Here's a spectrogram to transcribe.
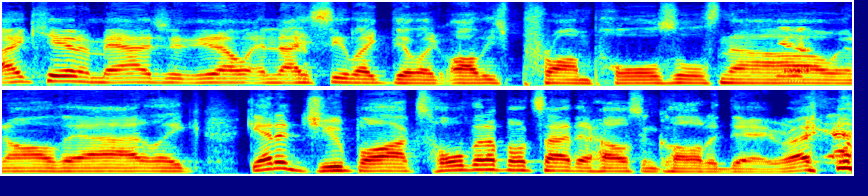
I can't imagine, you know, and I see like they're like all these promposals now yeah. and all that. Like, get a jukebox, hold it up outside their house, and call it a day, right? Yeah.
